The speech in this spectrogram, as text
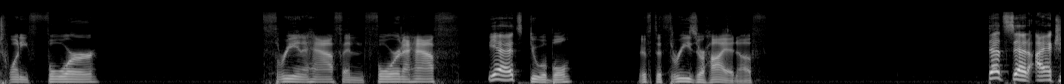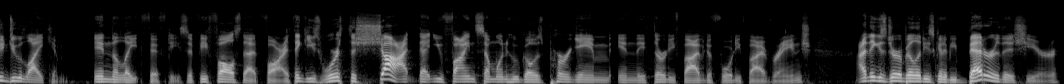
24, three and a half and four and a half. Yeah, it's doable if the threes are high enough. That said, I actually do like him in the late 50s if he falls that far. I think he's worth the shot that you find someone who goes per game in the 35 to 45 range. I think his durability is going to be better this year,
